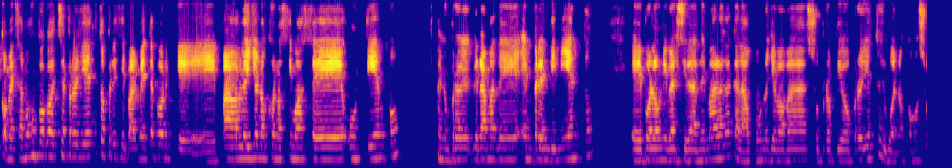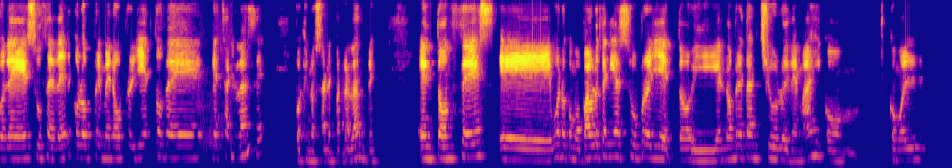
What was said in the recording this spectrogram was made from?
comenzamos un poco este proyecto principalmente porque Pablo y yo nos conocimos hace un tiempo en un programa de emprendimiento eh, por la Universidad de Málaga, cada uno llevaba su propio proyecto y bueno, como suele suceder con los primeros proyectos de, esta clase, pues que no salen para adelante. Entonces, eh, bueno, como Pablo tenía su proyecto y el nombre tan chulo y demás, y como él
